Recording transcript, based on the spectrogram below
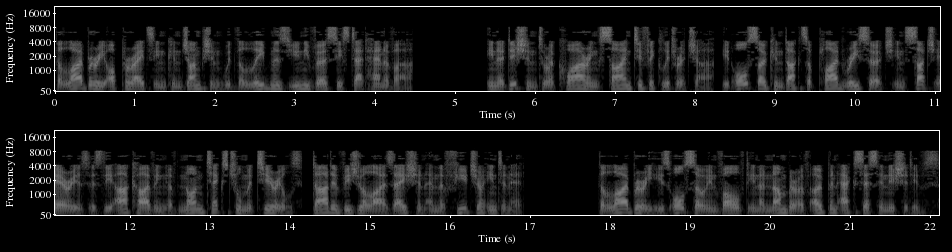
the library operates in conjunction with the Leibniz Universität Hannover. In addition to acquiring scientific literature, it also conducts applied research in such areas as the archiving of non-textual materials, data visualization and the future Internet. The library is also involved in a number of open access initiatives.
